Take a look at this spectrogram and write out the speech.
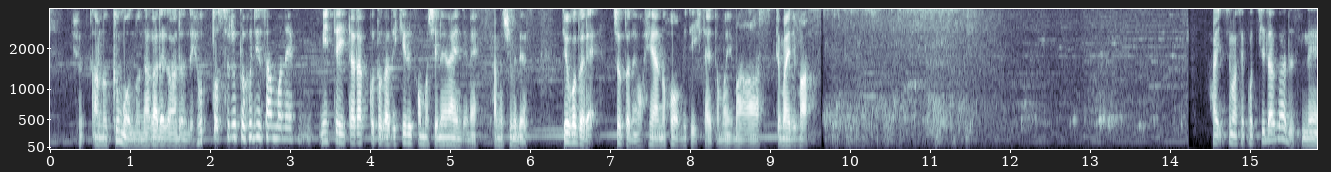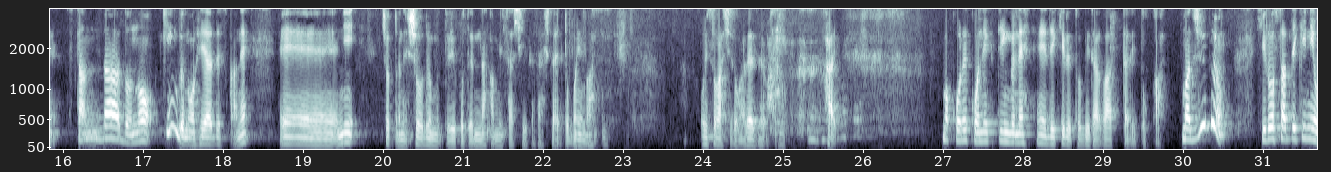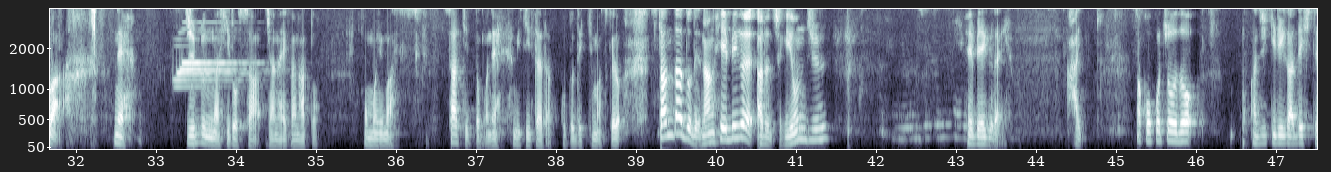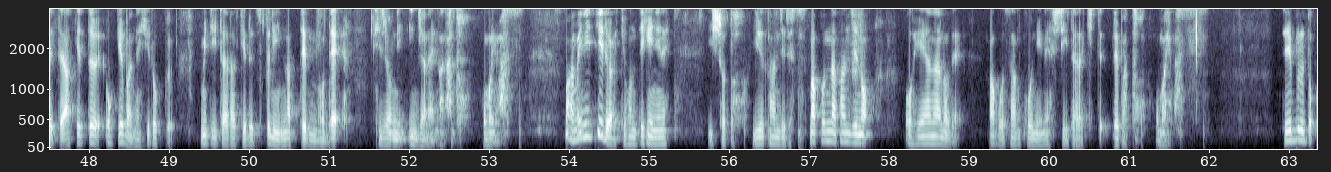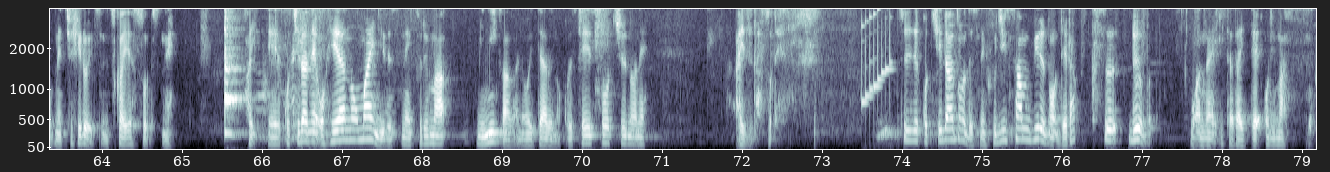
あの雲の流れがあるんで、ひょっとすると富士山もね、見ていただくことができるかもしれないんでね、楽しみです。ということで、ちょっとね、お部屋の方を見ていきたいと思います。行ってまいります。はい、すみません。こちらがですね、スタンダードのキングのお部屋ですかね、えーに、ちょっとね、ショールームということで、中見させていただきたいと思います。お忙しいところありがとうございます。はい。まあ、これコネクティングね、できる扉があったりとか、まあ、十分広さ的にはね、十分な広さじゃないかなと思います。サーキットもね、見ていただくことできますけど、スタンダードで何平米ぐらいあるんでしたっけ ?40 平米ぐらい。はい。まあ、ここちょうど間切りができてて開けておけばね広く見ていただける作りになっているので非常にいいんじゃないかなと思います、まあ、アメニティ類は基本的にね一緒という感じです、まあ、こんな感じのお部屋なので、まあ、ご参考にねしていただければと思います。テーブルとかめっちゃ広いですね。使いやすそうですね。はい、えーこちらねお部屋の前にですね車ミニカーが、ね、置いてあるの。これ清掃中のね合図だそうです。それでこちらのですね、富士山ビューのデラックスルームご案内いただいております。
